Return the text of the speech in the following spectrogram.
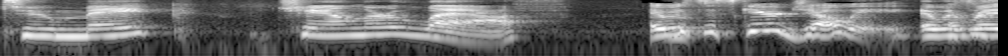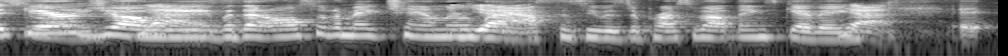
to make chandler laugh It was to scare Joey. it was to scare joey Yes. but then also to make chandler Yes. laugh because he was depressed about thanksgiving Yes. It-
